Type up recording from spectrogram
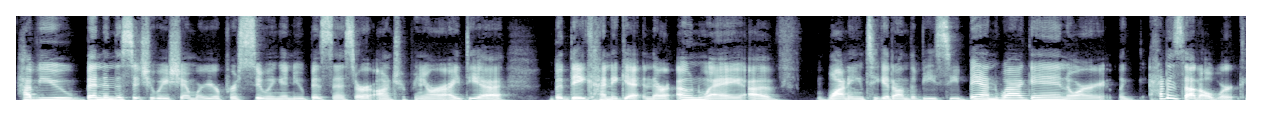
have you been in the situation where you're pursuing a new business or entrepreneur idea but they kind of get in their own way of wanting to get on the VC bandwagon or like how does that all work?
